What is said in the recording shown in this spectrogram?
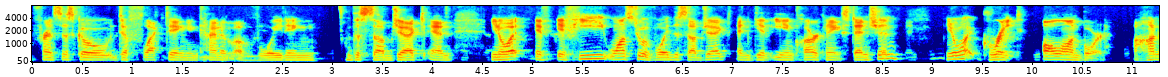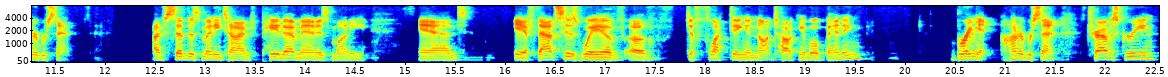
Francesco deflecting and kind of avoiding the subject. And you know what? If if he wants to avoid the subject and give Ian Clark an extension you know what? Great. All on board. 100% I've said this many times. Pay that man his money. And if that's his way of of deflecting and not talking about Benning bring it. 100% Travis Green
